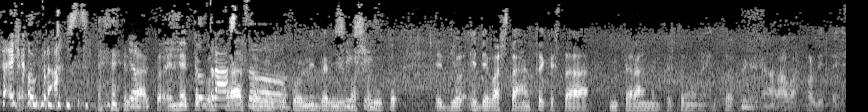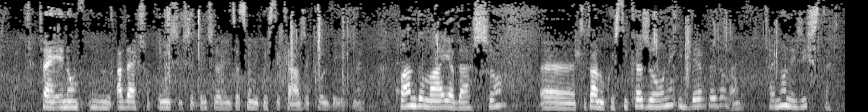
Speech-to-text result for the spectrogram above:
è il contrasto. esatto, è netto contrasto, contrasto con, con, il liberismo sì, assoluto. Sì e, di- e, devastante che sta imperando in questo momento, quindi mm. è una roba fuori di testa. Cioè, non, mm, adesso pensi, se pensi alla realizzazione di queste case col verde, quando mai adesso eh, ci fanno questi casoni, il verde dov'è? Cioè, non esiste.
